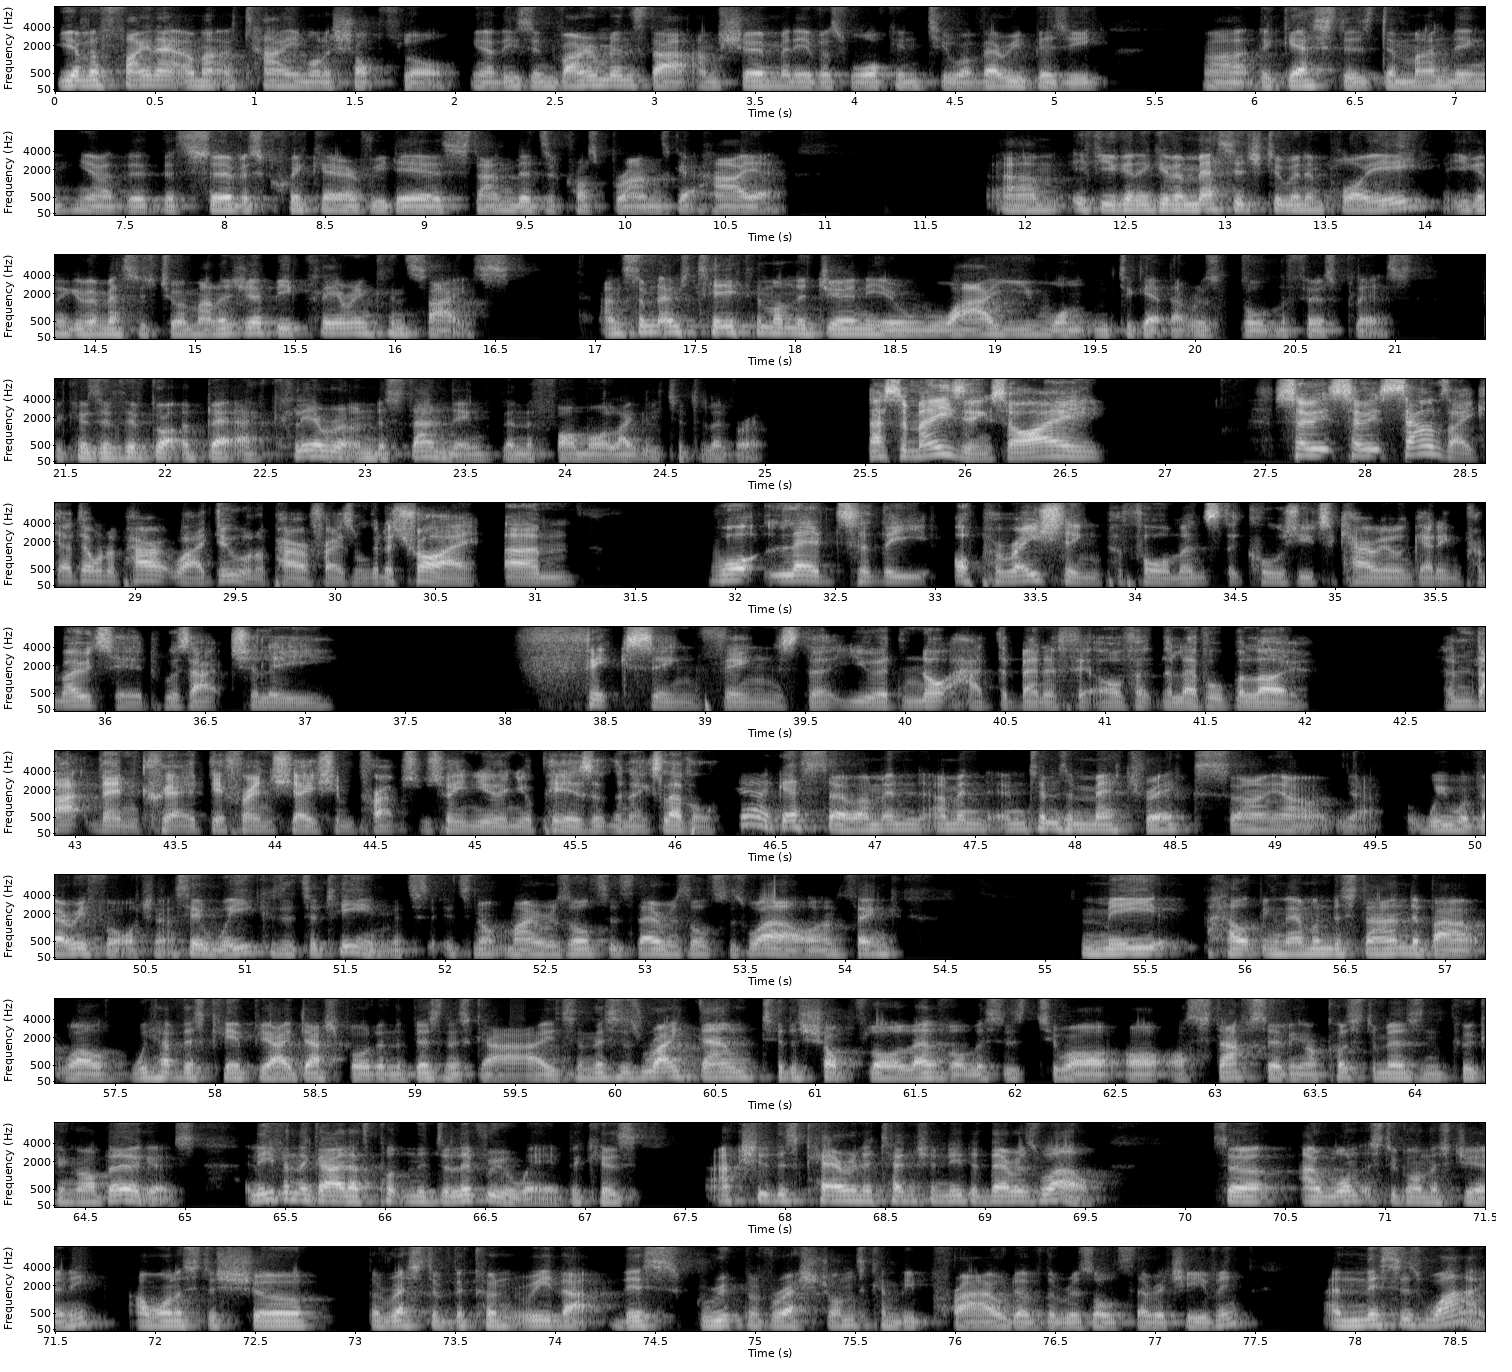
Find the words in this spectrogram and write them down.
you have a finite amount of time on a shop floor. You know, these environments that I'm sure many of us walk into are very busy. Uh, the guest is demanding, you know, the, the service quicker every day as standards across brands get higher. Um, if you're going to give a message to an employee, you're going to give a message to a manager, be clear and concise. And sometimes take them on the journey of why you want them to get that result in the first place. Because if they've got a better, clearer understanding, then they're far more likely to deliver it. That's amazing. So I, so it, so it sounds like I don't want to parrot. Well, I do want to paraphrase. I'm going to try. Um, what led to the operating performance that caused you to carry on getting promoted was actually fixing things that you had not had the benefit of at the level below. And that then created differentiation perhaps between you and your peers at the next level. Yeah i guess so. I mean i mean in terms of metrics you yeah we were very fortunate. I say we because it's a team. It's it's not my results it's their results as well. I think me helping them understand about well we have this kpi dashboard in the business guys and this is right down to the shop floor level. This is to our, our, our, staff serving our customers and cooking our burgers. And even the guy that's putting the delivery away because actually there's care and attention needed there as well. So i want us to go on this journey. I want us to show the rest of the country that this group of restaurants can be proud of the results they're achieving. And this is why.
